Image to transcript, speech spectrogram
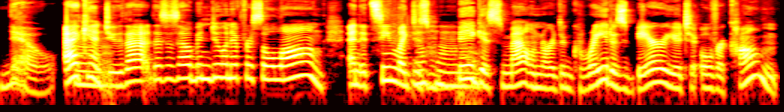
No, I can't Mm. do that. This is how I've been doing it for so long. And it seemed like this Mhm. biggest mountain or the greatest barrier to overcome.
